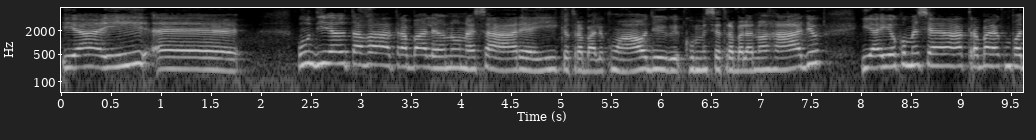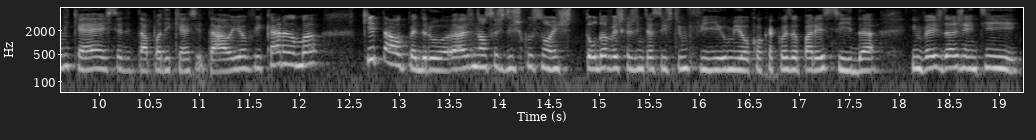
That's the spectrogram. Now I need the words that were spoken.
E aí, é, um dia eu tava trabalhando nessa área aí, que eu trabalho com áudio, e comecei a trabalhar na rádio, e aí eu comecei a trabalhar com podcast, editar podcast e tal, e eu vi, caramba, que tal, Pedro, as nossas discussões toda vez que a gente assiste um filme ou qualquer coisa parecida, em vez da gente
